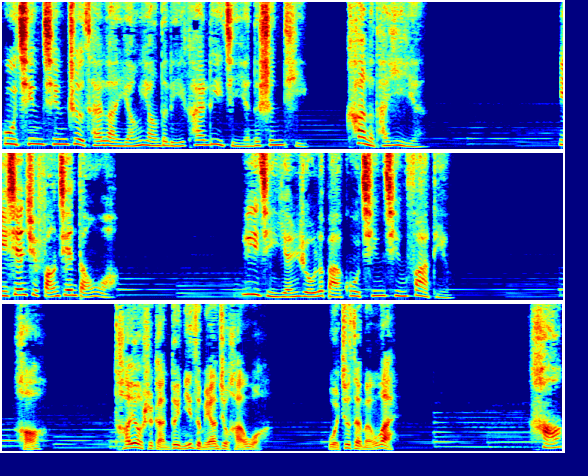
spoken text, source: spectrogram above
顾青青这才懒洋洋的离开厉谨言的身体，看了他一眼。你先去房间等我。厉谨言揉了把顾青青发顶。好，他要是敢对你怎么样，就喊我，我就在门外。好。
